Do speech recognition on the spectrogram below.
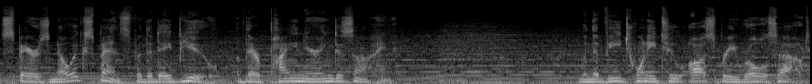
spares no expense for the debut of their pioneering design. When the V-22 Osprey rolls out,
